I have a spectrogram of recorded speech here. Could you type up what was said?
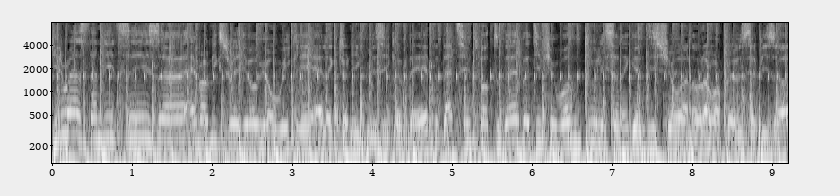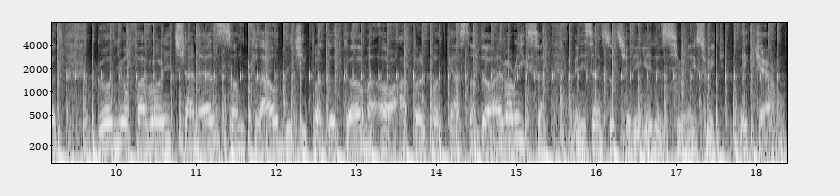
Bay. It's Gil Everest and this is uh, Evermix Radio, your weekly electronic music update. That's it for today, but if you want to listen again this show and all our previous episodes, go on your favorite channels, on SoundCloud, digipod.com or Apple Podcast under Evermix. Many thanks for tuning in and see you next week. Take care.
